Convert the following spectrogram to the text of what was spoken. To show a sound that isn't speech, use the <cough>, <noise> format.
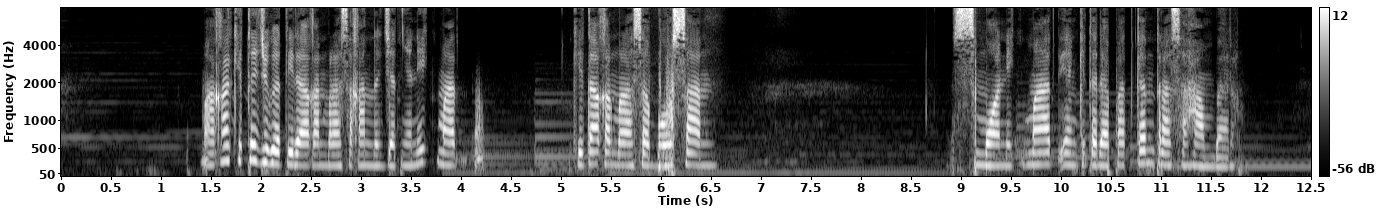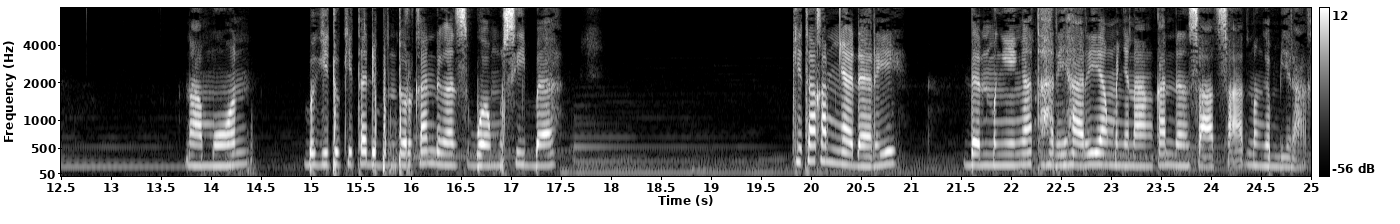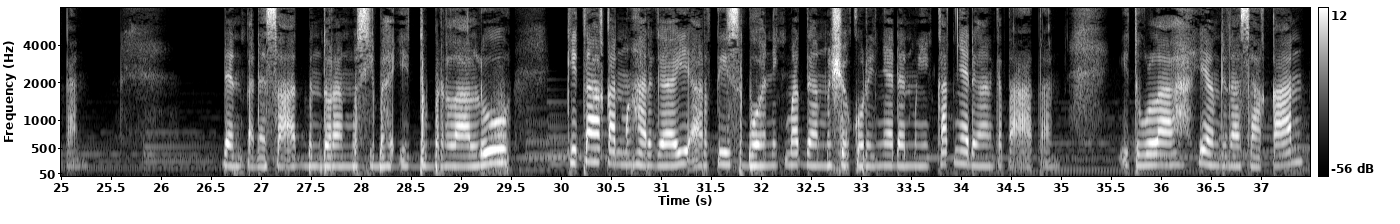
maka kita juga tidak akan merasakan lezatnya nikmat. Kita akan merasa bosan. Semua nikmat yang kita dapatkan terasa hambar. Namun, begitu kita dibenturkan dengan sebuah musibah, kita akan menyadari dan mengingat hari-hari yang menyenangkan dan saat-saat menggembirakan. Dan pada saat benturan musibah itu berlalu, kita akan menghargai arti sebuah nikmat dan mensyukurinya dan mengikatnya dengan ketaatan. Itulah yang dirasakan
